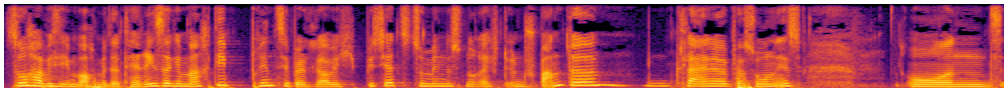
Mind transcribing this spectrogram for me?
So habe ich es eben auch mit der Theresa gemacht, die prinzipiell, glaube ich, bis jetzt zumindest nur recht entspannte kleine Person ist. Und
